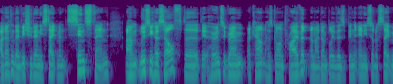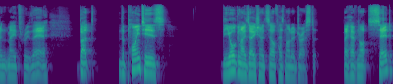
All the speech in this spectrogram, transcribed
I don't think they've issued any statement since then. Um, Lucy herself, the, the, her Instagram account has gone private, and I don't believe there's been any sort of statement made through there. But the point is, the organisation itself has not addressed it. They have not said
